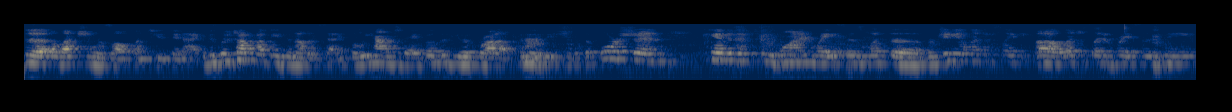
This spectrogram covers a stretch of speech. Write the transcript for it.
the election results on Tuesday night, because we've talked about these in other settings, but we haven't today. Both of you have brought up the issue with abortion, candidates who won in races, what the Virginia legislature, uh, legislative races mean,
